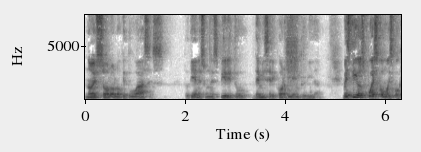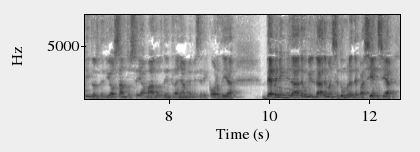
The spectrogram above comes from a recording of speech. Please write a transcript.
No es solo lo que tú haces. Tú tienes un espíritu de misericordia en tu vida. Vestidos pues como escogidos de Dios, santos y amados de entrañable misericordia, de benignidad, de humildad, de mansedumbre, de paciencia.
